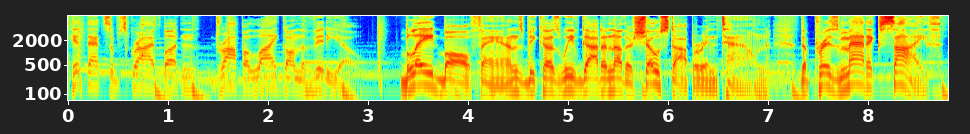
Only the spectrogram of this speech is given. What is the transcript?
hit that subscribe button, drop a like on the video. Blade Ball fans, because we've got another showstopper in town, the Prismatic Scythe.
